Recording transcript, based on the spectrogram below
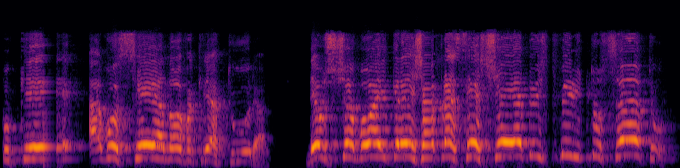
Porque você é a nova criatura. Deus chamou a igreja para ser cheia do Espírito Santo.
